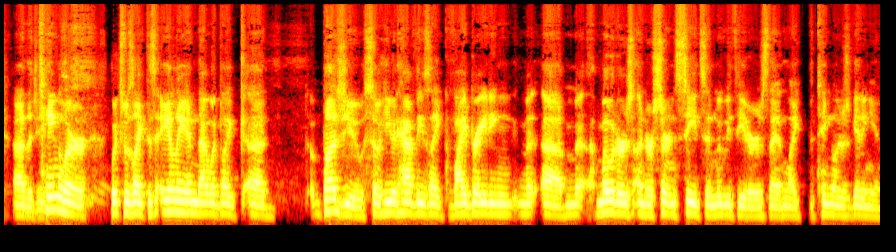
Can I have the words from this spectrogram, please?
uh, the Genius. Tingler, which was like this alien that would like. Buzz you so he would have these like vibrating uh, motors under certain seats in movie theaters then like the tingler's getting you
